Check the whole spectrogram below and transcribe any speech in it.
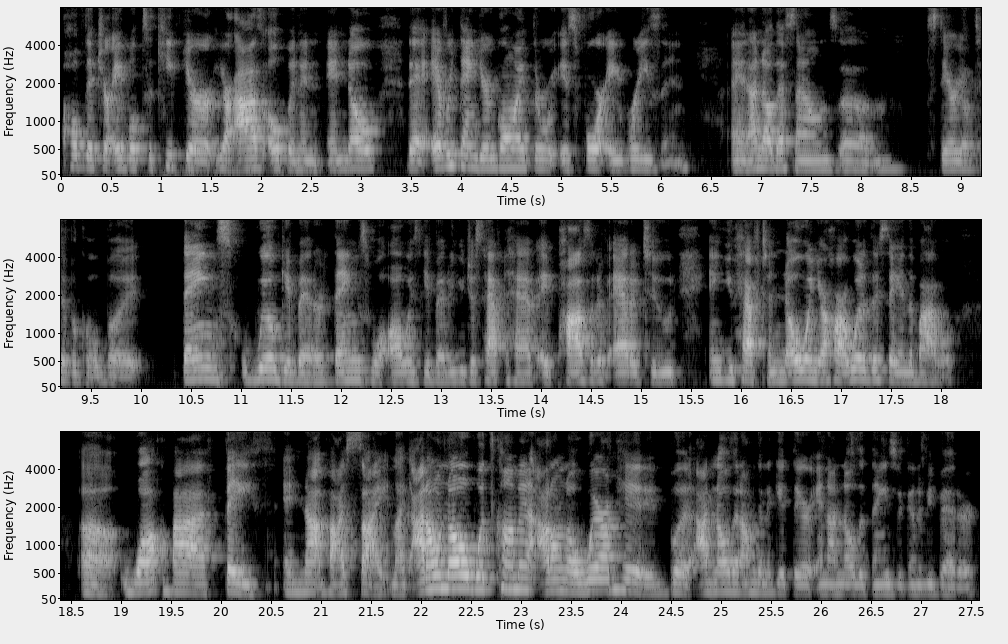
hope that you're able to keep your your eyes open and, and know that everything you're going through is for a reason. And I know that sounds um, stereotypical, but things will get better. Things will always get better. You just have to have a positive attitude and you have to know in your heart. What do they say in the Bible? Uh, walk by faith and not by sight. Like, I don't know what's coming. I don't know where I'm headed, but I know that I'm going to get there and I know that things are going to be better.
